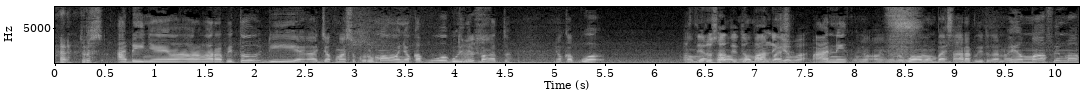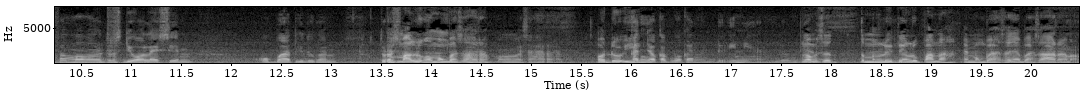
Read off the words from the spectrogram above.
terus adanya orang Arab itu diajak masuk ke rumah sama nyokap gue gue inget banget tuh. Nyokap gue Pasti lu saat itu panik ya, Pak? panik. Ny- nyokap gue ngomong bahasa Arab gitu kan. Oh ya maafin maafin maafin terus diolesin obat gitu kan. Terus malu ngomong bahasa Arab? Ngomong bahasa Arab. Oh doi. Kan nyokap gue kan ini ya dulu nggak dia. maksud temen lu itu yang lu panah emang bahasanya bahasa Arab?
